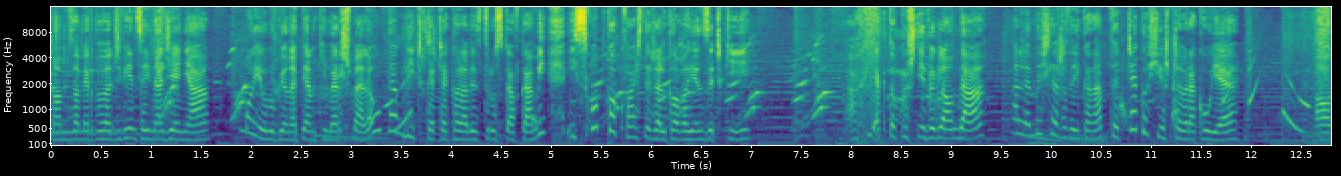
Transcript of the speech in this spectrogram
Mam zamiar dodać więcej nadzienia. Moje ulubione pianki marshmallow, tabliczkę czekolady z truskawkami i słodko-kwaśne żelkowe języczki. Ach, jak to pysznie wygląda! Ale myślę, że tej kanapce czegoś jeszcze brakuje. O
